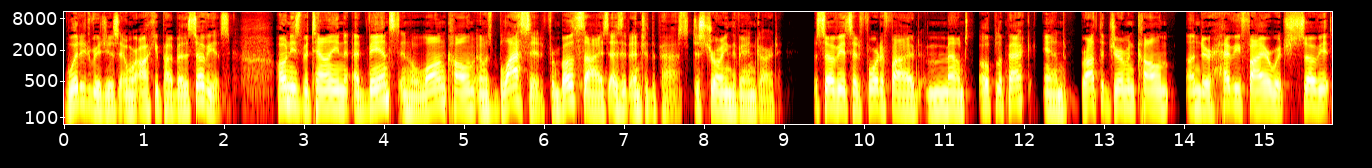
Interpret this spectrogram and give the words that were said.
wooded ridges and were occupied by the Soviets. Hony's battalion advanced in a long column and was blasted from both sides as it entered the pass, destroying the vanguard. The Soviets had fortified Mount Oplopek and brought the German column under heavy fire, which Soviet,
